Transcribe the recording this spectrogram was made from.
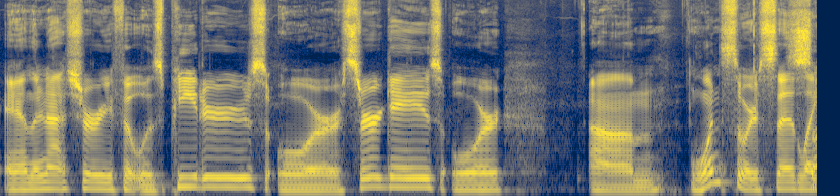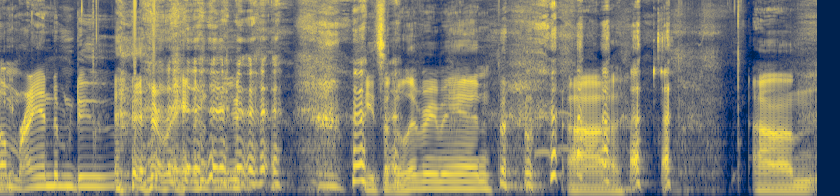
and they're not sure if it was Peter's or Sergei's or. Um, one source said like Some random dude. random dude, pizza delivery man. Uh, um,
